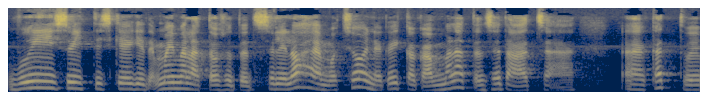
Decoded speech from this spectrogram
või sõitis keegi, ma ei mäleta ausalt öeldes, see oli lahe emotsioon ja kõik, aga mäletan seda, et see kätt või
